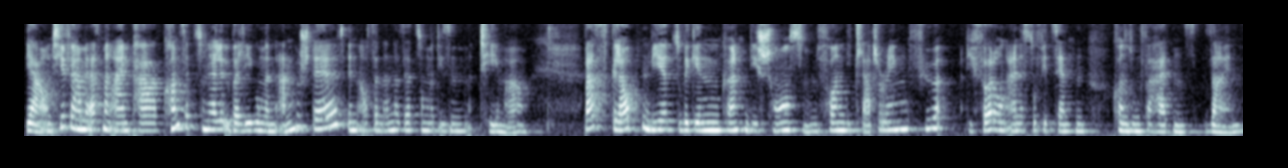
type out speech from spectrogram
Ja, und hierfür haben wir erstmal ein paar konzeptionelle Überlegungen angestellt in Auseinandersetzung mit diesem Thema. Was glaubten wir zu Beginn könnten die Chancen von Decluttering für die Förderung eines suffizienten Konsumverhaltens sein?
